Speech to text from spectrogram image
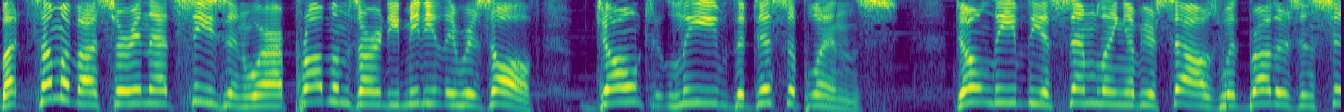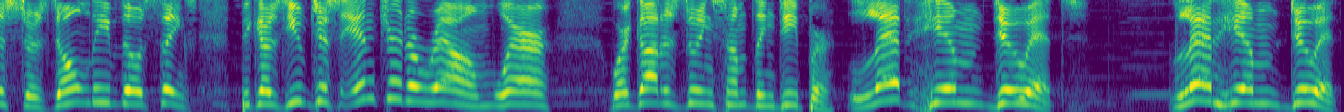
But some of us are in that season where our problems aren't immediately resolved. Don't leave the disciplines Don't leave the assembling of yourselves with brothers and sisters. Don't leave those things because you've just entered a realm where, where God is doing something deeper. Let Him do it. Let Him do it.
